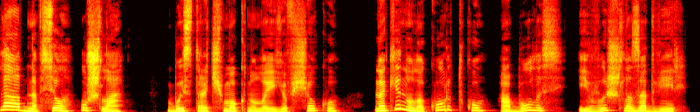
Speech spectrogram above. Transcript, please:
«Ладно, все, ушла». Быстро чмокнула ее в щеку, накинула куртку, обулась и вышла за дверь.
